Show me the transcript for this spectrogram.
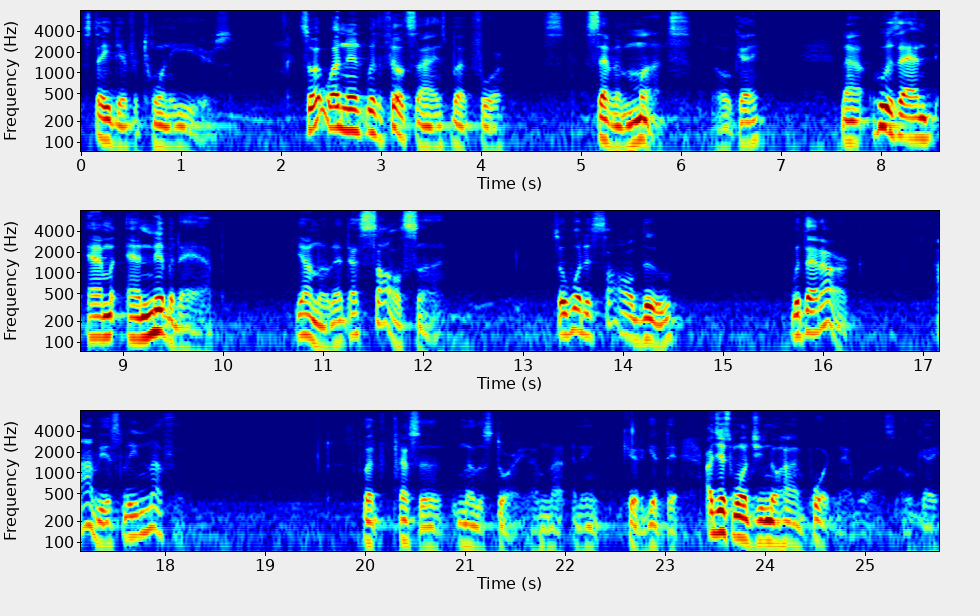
Stayed there for 20 years. So it wasn't with the Philistines, but for seven months. Okay? Now, who is An- An- Anibadab? Y'all know that. That's Saul's son. So what did Saul do with that ark? Obviously, nothing. But that's a, another story. I'm not. I didn't care to get there. I just want you to know how important that was. Okay.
